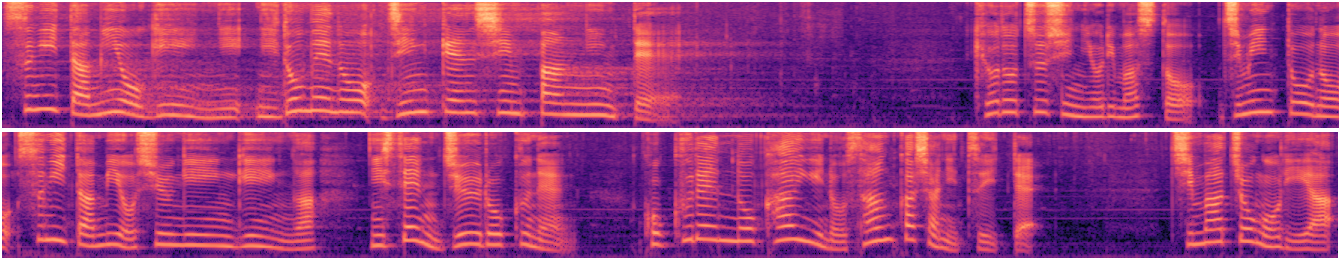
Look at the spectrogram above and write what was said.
杉田水脈議員に2度目の人権侵犯認定。共同通信によりますと自民党の杉田水脈衆議院議員が2016年国連の会議の参加者についてチマチョゴリや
